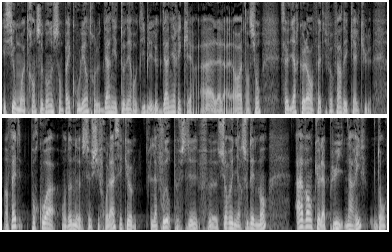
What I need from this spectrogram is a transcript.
et si au moins 30 secondes ne sont pas écoulées entre le dernier tonnerre audible et le dernier éclair? Ah là là, alors attention, ça veut dire que là en fait il faut faire des calculs. En fait, pourquoi on donne ce chiffre-là? C'est que la foudre peut survenir soudainement avant que la pluie n'arrive. Donc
